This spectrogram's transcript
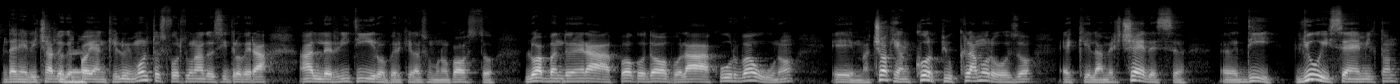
Daniel Ricciardo che poi anche lui molto sfortunato si troverà al ritiro perché la sua monoposto lo abbandonerà poco dopo la curva 1 eh, ma ciò che è ancora più clamoroso è che la Mercedes eh, di Lewis Hamilton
